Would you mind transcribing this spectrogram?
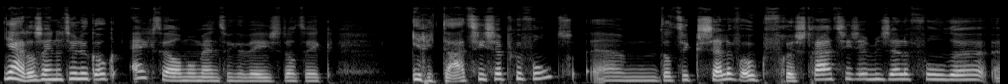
ja, er zijn natuurlijk ook echt wel momenten geweest dat ik irritaties heb gevoeld. Um, dat ik zelf ook frustraties in mezelf voelde. Uh,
